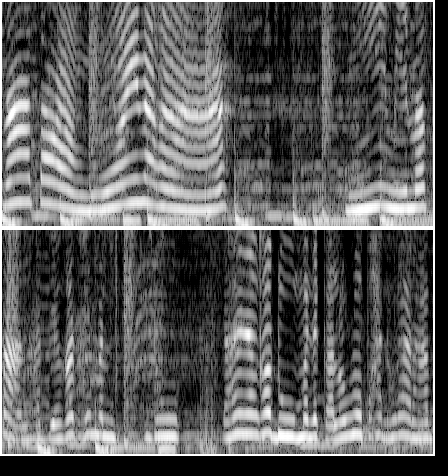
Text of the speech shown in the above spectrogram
หน้าต่างด้วยนะคะนี่มีหน้าต่างนะครับเดี๋ยวก็ให้มันดูแล้วให้นังก็ดูบรรยากาศรอบๆบ้านของเรานะครับ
